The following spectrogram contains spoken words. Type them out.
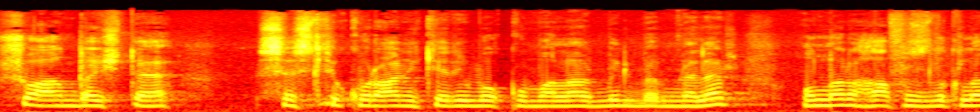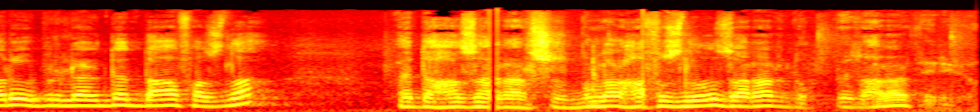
şu anda işte sesli Kur'an-ı Kerim okumalar bilmem neler onların hafızlıkları öbürlerinden daha fazla ve daha zararsız. Bunlar hafızlığı zarar, zarar veriyor.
